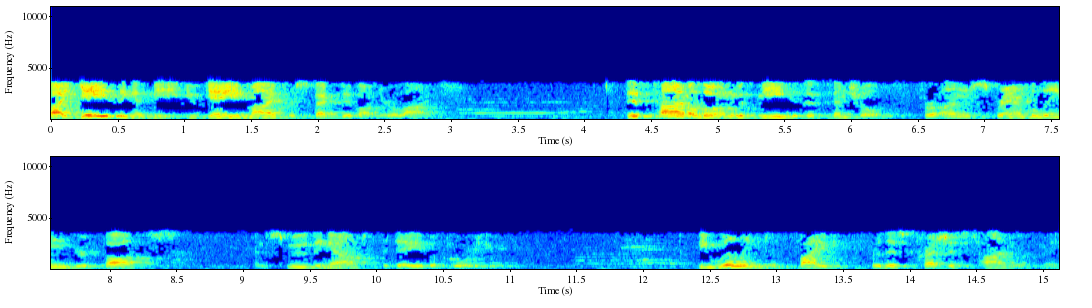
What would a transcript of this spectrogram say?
By gazing at me, you gain my perspective on your life. This time alone with me is essential for unscrambling your thoughts and smoothing out the day before you. Be willing to fight for this precious time with me.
